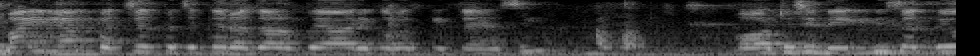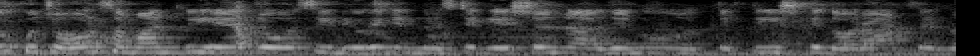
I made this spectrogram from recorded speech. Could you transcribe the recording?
22 ਲੱਖ। 25 75 ਹਜ਼ਾਰ ਰੁਪਏ ਰਿਕਵਰ ਕੀਤਾ ਹੈ ਸੀ ਔਰ ਤੁਸੀਂ ਦੇਖ ਵੀ ਸਕਦੇ ਹੋ ਕੁਝ ਹੋਰ ਸਮਾਨ ਵੀ ਹੈ ਜੋ ਅਸੀਂ ਡਿਊਰਿੰਗ ਇਨਵੈਸਟੀਗੇਸ਼ਨ ਜਿਹਨੂੰ ਤਫਤੀਸ਼ ਕੇ ਦੌਰਾਨ ਫਿਰ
